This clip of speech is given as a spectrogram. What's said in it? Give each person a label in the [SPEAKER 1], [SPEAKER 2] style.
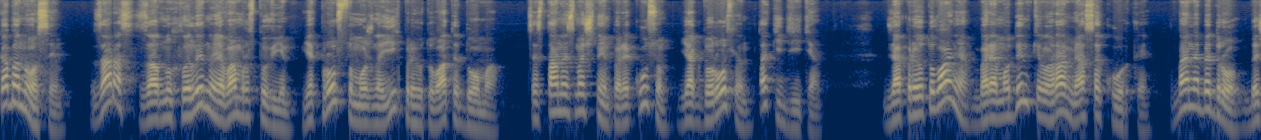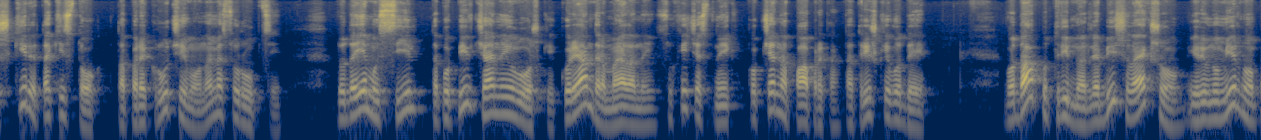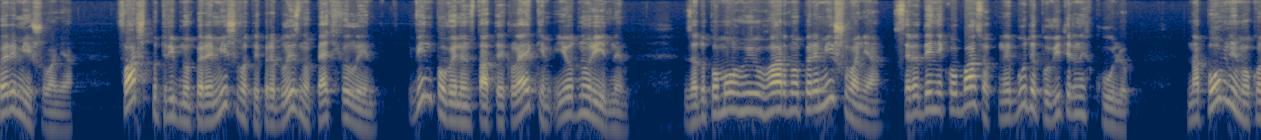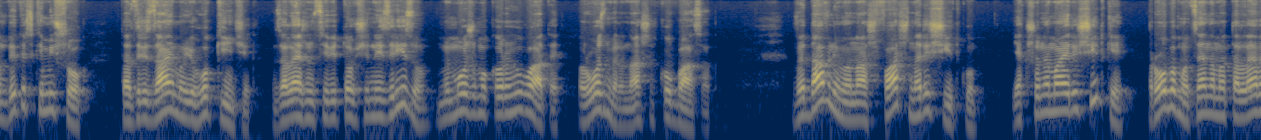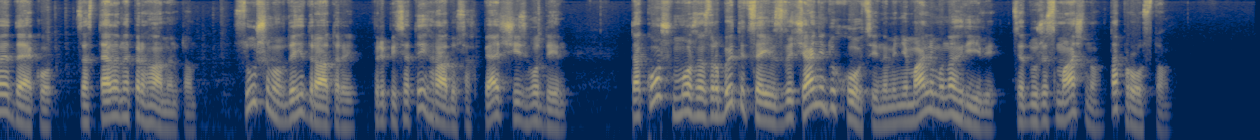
[SPEAKER 1] Кабаноси. Зараз за одну хвилину я вам розповім, як просто можна їх приготувати вдома. Це стане смачним перекусом як дорослим, так і дітям. Для приготування беремо 1 кг м'яса курки. В мене бедро без шкіри та кісток та перекручуємо на м'ясорубці. Додаємо сіль та по пів чайної ложки, коріандр мелений, сухий чесник, копчена паприка та трішки води. Вода потрібна для більш легшого і рівномірного перемішування. Фарш потрібно перемішувати приблизно 5 хвилин. Він повинен стати клейким і однорідним. За допомогою гарного перемішування всередині ковбасок не буде повітряних кульок. Наповнюємо кондитерський мішок та зрізаємо його кінчик. В залежності від товщини зрізу ми можемо коригувати розмір наших ковбасок. Видавлюємо наш фарш на решітку. Якщо немає решітки, робимо це на металеве деко, застелене пергаментом. Сушимо в дегідраторі при 50 градусах 5-6 годин. Також можна зробити це і в звичайній духовці на мінімальному нагріві. Це дуже смачно та просто.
